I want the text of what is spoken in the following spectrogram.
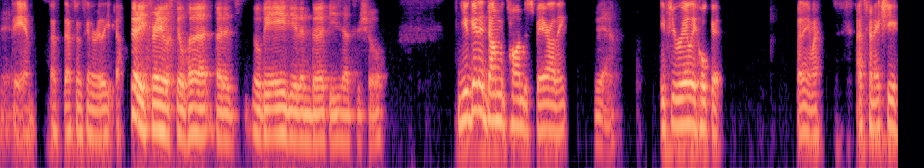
yeah. damn, that, that's when it's going to really. Yeah. 33 will still hurt, but it's it'll be easier than burpees, that's for sure. You get it done with time to spare, I think. Yeah. If you really hook it. But anyway, that's for next year.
